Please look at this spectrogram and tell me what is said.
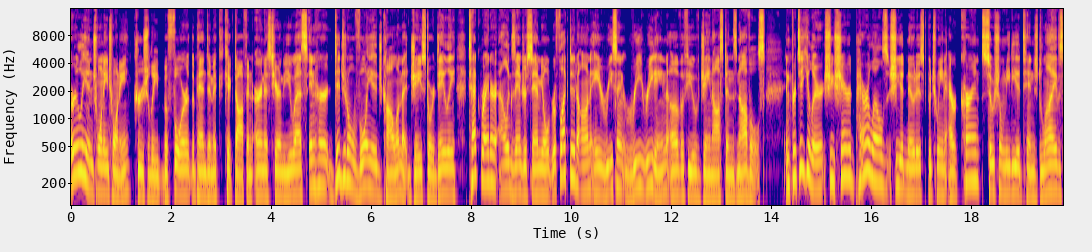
Early in 2020, crucially before the pandemic kicked off in earnest here in the US, in her Digital Voyage column at JSTOR Daily, tech writer Alexandra Samuel reflected on a recent rereading of a few of Jane Austen's novels. In particular, she shared parallels she had noticed between our current social media tinged lives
